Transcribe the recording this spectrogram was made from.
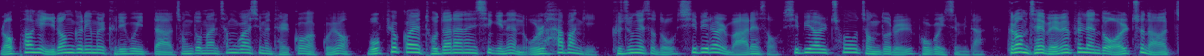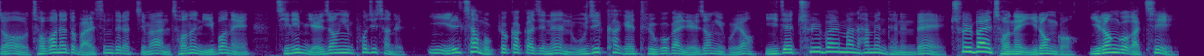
러프하게 이런 그림을 그리고 있다 정도만 참고하시면 될 것 같고요. 목표가에 도달하는 시기는 올 하반기, 그 중에서도 11월 말에서 12월 초 정도를 보고 있습니다. 그럼 제 매매 플랜도 얼추 나왔죠. 저번에도 말씀드렸지만 저는 이번에 진입 예정인 포지션을 이 1차 목표가까지는 우직하게 들고 갈 예정이고요. 이제 출발만 하면 되는데 출발 전에 이런 거, 이런 거 같이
